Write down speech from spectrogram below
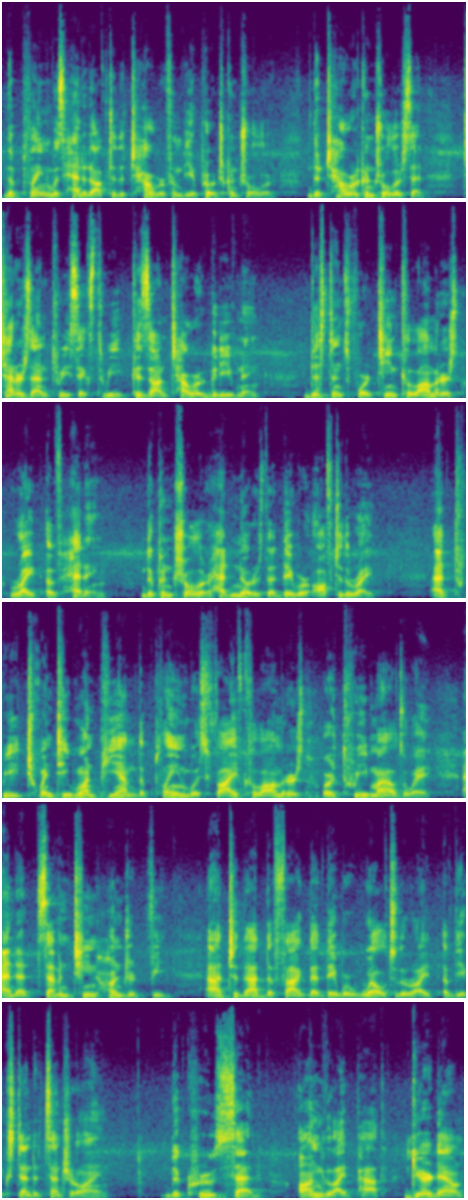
The plane was handed off to the tower from the approach controller. The tower controller said, Tatarstan 363, Kazan Tower, good evening. Distance 14 kilometers, right of heading. The controller had noticed that they were off to the right. At 3:21 p.m., the plane was 5 kilometers or 3 miles away and at 1700 feet. Add to that the fact that they were well to the right of the extended center line. The crew said, "On glide path, gear down,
